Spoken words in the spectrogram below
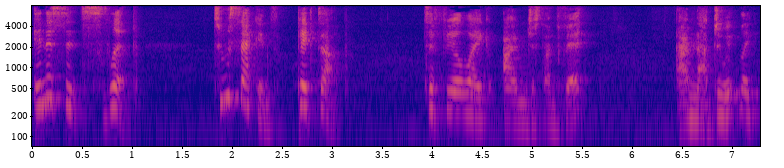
innocent slip two seconds picked up to feel like i'm just unfit i'm not doing like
